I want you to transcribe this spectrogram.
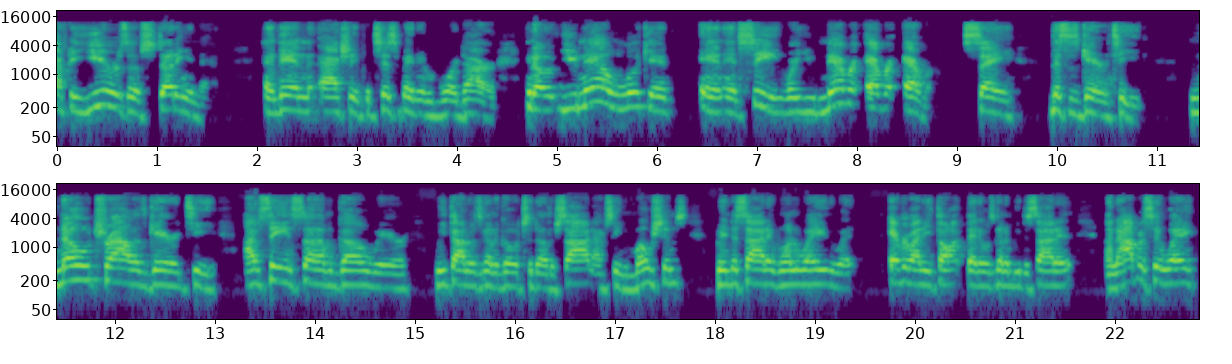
after years of studying that and then actually participating in voir dire, you know, you now look at and and see where you never ever ever say this is guaranteed. No trial is guaranteed. I've seen some go where we thought it was going to go to the other side. I've seen motions been decided one way, everybody thought that it was going to be decided an opposite way.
